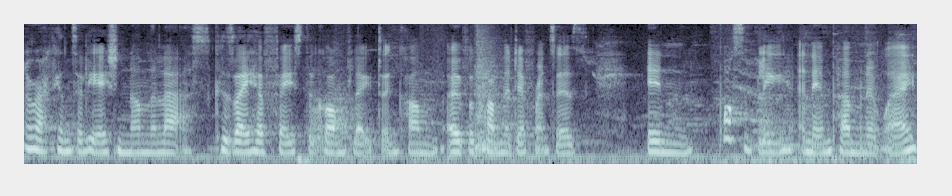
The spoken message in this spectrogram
a reconciliation nonetheless, because they have faced the conflict and come overcome the differences in possibly an impermanent way.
